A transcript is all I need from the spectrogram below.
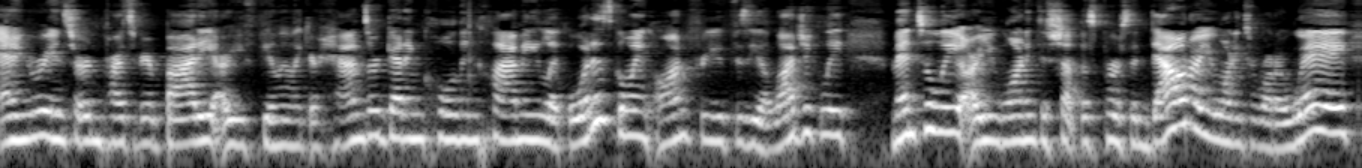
angry in certain parts of your body? Are you feeling like your hands are getting cold and clammy? Like, what is going on for you physiologically, mentally? Are you wanting to shut this person down? Are you wanting to run away?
